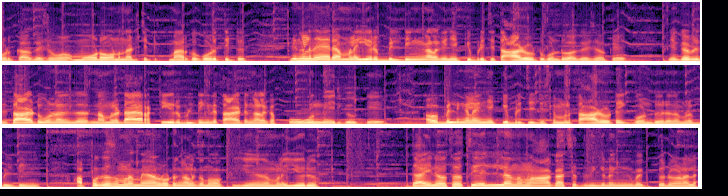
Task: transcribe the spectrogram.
കൊടുക്കുക. മോഡ് ഓണം അടിച്ച് ടിക്ക് മാർക്ക് കൊടുത്തിട്ട് നിങ്ങൾ നേരെ നമ്മളെ ഈ ഒരു ബിൽഡിങ്ങുകളൊക്കെ ഞെക്കി പിടിച്ച് താഴോട്ട് കൊണ്ടുപോകുക ഗൈസ് ഓക്കെ ഞെക്കി പിടിച്ച് താഴോട്ട് കൊണ്ട് നമ്മൾ ഡയറക്റ്റ് ഈ ഒരു ബിൽഡിങ്ങിന്റെ താഴോട്ടുകളൊക്കെ പോകുന്നതായിരിക്കും ഓക്കെ അപ്പോൾ ബിൽഡിങ്ങെല്ലാം ഞെക്കി പിടിച്ച് ജസ്റ്റ് നമ്മൾ താഴോട്ടേക്ക് കൊണ്ടുവരും നമ്മൾ ബിൽഡിങ് അപ്പോൾ നമ്മൾ മേളോട്ടുകളൊക്കെ നോക്കി കഴിഞ്ഞാൽ നമ്മൾ ഈ ഒരു ഡൈനോസേഴ്സ് എല്ലാം നമ്മൾ ആകാശത്ത് നിൽക്കണമെങ്കിൽ വ്യക്തമായിട്ട് കാണാല്ല?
